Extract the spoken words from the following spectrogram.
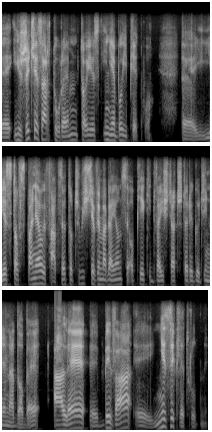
e, i życie z Arturem to jest i niebo i piekło. E, jest to wspaniały facet, oczywiście wymagający opieki 24 godziny na dobę, ale e, bywa niezwykle trudny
